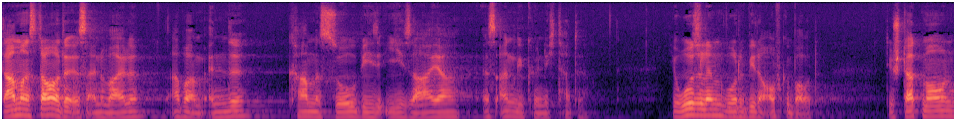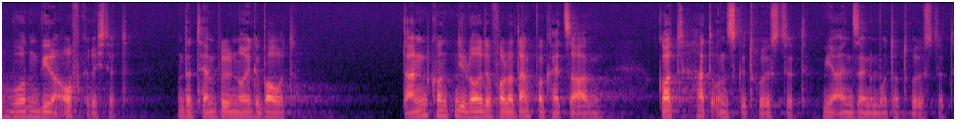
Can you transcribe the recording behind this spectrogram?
Damals dauerte es eine Weile, aber am Ende kam es so, wie Jesaja es angekündigt hatte. Jerusalem wurde wieder aufgebaut. Die Stadtmauern wurden wieder aufgerichtet und der Tempel neu gebaut. Dann konnten die Leute voller Dankbarkeit sagen, Gott hat uns getröstet, wie einen seine Mutter tröstet.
